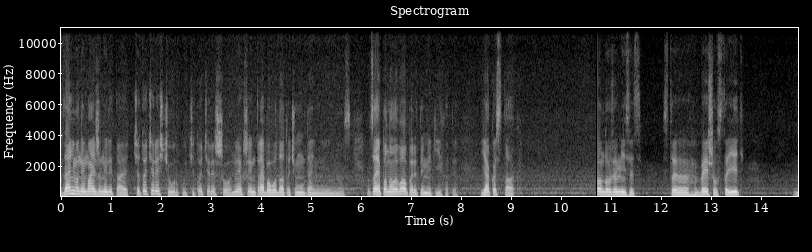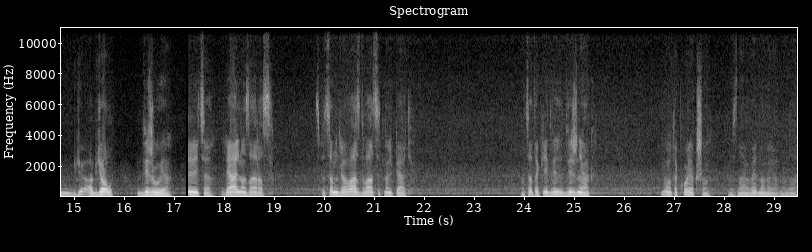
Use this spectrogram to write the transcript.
Вдень вони майже не літають. Чи то через чурку, чи то через що. Ну якщо їм треба вода, то чому вдень вони її не носять? Ну це я поналивав перед тим, як їхати. Якось так. Он вже місяць вийшов, стоїть, а бджол двіжує. Дивіться, реально зараз спецом для вас 20.05. Оце такий дві- двіжняк. Ну, такой, якщо, не знаю, видно, мабуть, да.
